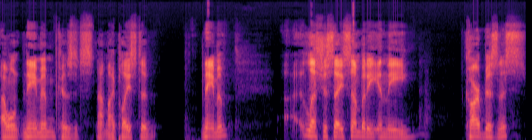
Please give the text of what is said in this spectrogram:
I won't name him because it's not my place to name him. Uh, let's just say somebody in the car business.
